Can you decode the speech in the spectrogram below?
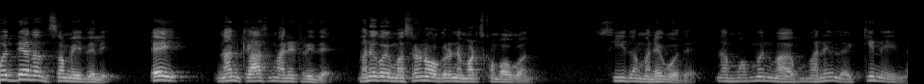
ಮಧ್ಯಾಹ್ನದ ಸಮಯದಲ್ಲಿ ಏಯ್ ನಾನು ಕ್ಲಾಸ್ ಮಾನಿಟ್ರ್ ಇದೆ. ಮನೆಗೆ ಹೋಗಿ ಮೊಸರನ್ನ ಒಗ್ಗರಣೆ ಮಾಡಿಸ್ಕೊಂಬ ಹೋಗು ಅಂತ ಸೀದಾ ಮನೆಗೆ ಹೋದೆ. ನಮ್ಮಮ್ಮನ ಮ ಮನೇಲಿ ಅಕ್ಕಿನೇ ಇಲ್ಲ.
